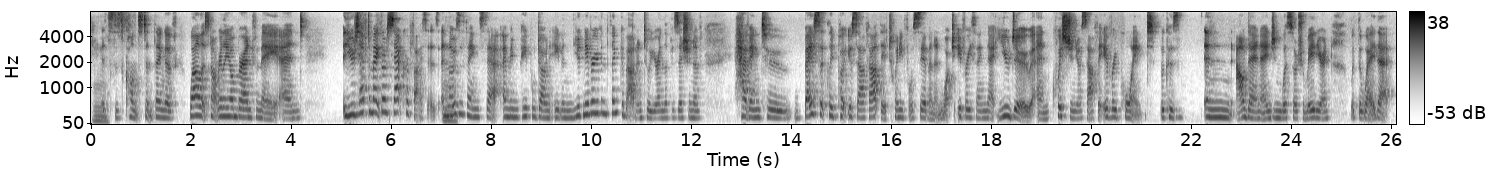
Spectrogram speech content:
mm. it's this constant thing of well it's not really on brand for me and you just have to make those sacrifices and mm. those are things that i mean people don't even you'd never even think about until you're in the position of having to basically put yourself out there 24/7 and watch everything that you do and question yourself at every point because in our day and age and with social media and with the way that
